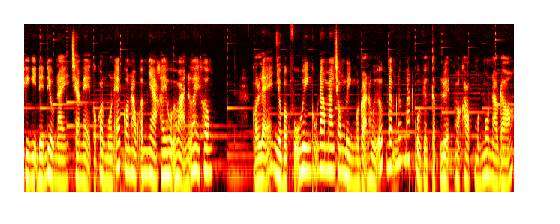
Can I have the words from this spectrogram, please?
Khi nghĩ đến điều này, cha mẹ có còn muốn ép con học âm nhạc hay hội họa nữa hay không? Có lẽ nhiều bậc phụ huynh cũng đang mang trong mình một đoạn hồi ức đẫm nước mắt của việc tập luyện hoặc học một môn nào đó.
